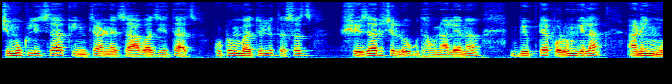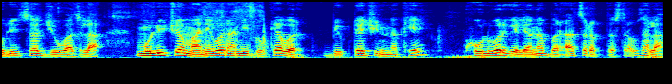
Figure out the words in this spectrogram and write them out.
चिमुकलीचा किंचाळण्याचा आवाज येताच कुटुंबातील तसंच शेजारचे लोक धावून आल्यानं बिबट्या पळून गेला आणि मुलीचा जीव वाचला. मुलीच्या मानेवर आणि डोक्यावर बिबट्याची नखे खोलवर गेल्यानं बराच रक्तस्राव झाला.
